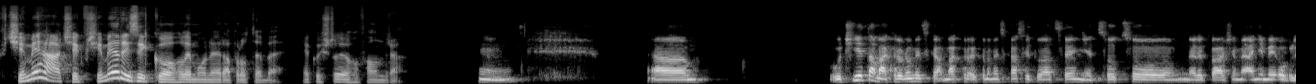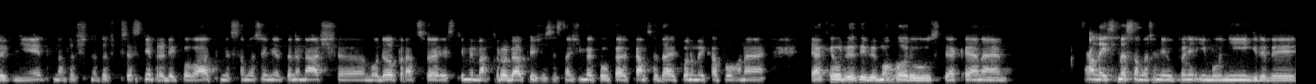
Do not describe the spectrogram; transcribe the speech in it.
V čem je háček, v čem je riziko Lemonera pro tebe, jakožto jeho foundera? Hmm. Um, Určitě ta makroekonomická, makroekonomická situace je něco, co nedokážeme ani my ovlivnit, na to, na to přesně predikovat. My samozřejmě ten náš eh, model pracuje i s těmi makrodaty, že se snažíme koukat, kam se ta ekonomika pohne, jaké odvětví by mohlo růst, jaké ne. Ale nejsme samozřejmě úplně imunní, kdyby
